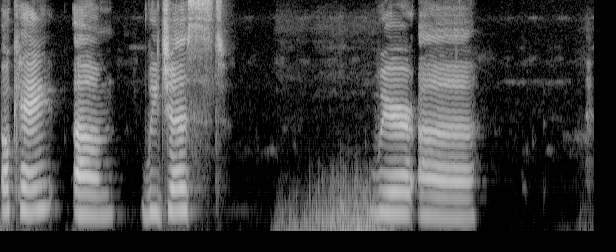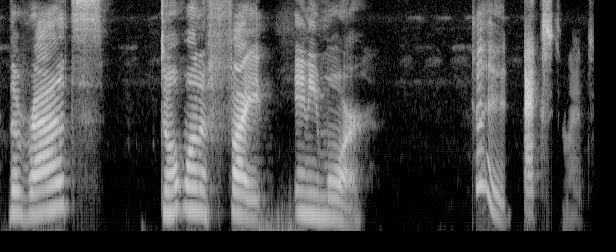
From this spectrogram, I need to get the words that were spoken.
Okay, um, we just we're uh the rats don't want to fight anymore Good. Excellent.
